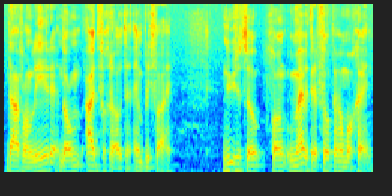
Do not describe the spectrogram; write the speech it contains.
Daarvan leren en dan uitvergroten, amplify. Nu is het zo, gewoon, wat mij betreft, veel te homogeen.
